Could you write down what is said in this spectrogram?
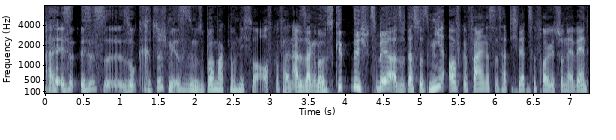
Also es, es ist so kritisch, mir ist es im Supermarkt noch nicht so aufgefallen. Alle sagen immer, es gibt nichts mehr. Also das, was mir aufgefallen ist, das hatte ich letzte Folge schon erwähnt,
